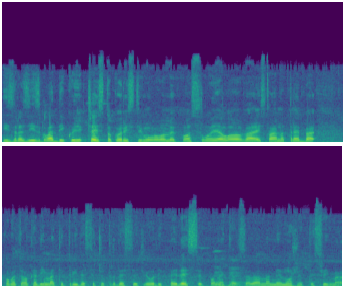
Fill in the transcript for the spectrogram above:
Izraz izgladi koji često koristim u ovome poslu, jer ovaj, stvarno treba, pogotovo kad imate 30-40 ljudi, 50 ponekad mm -hmm. sa vama, ne možete svima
